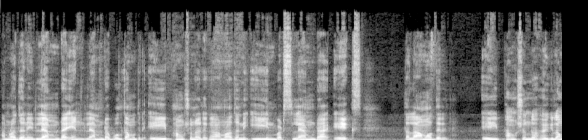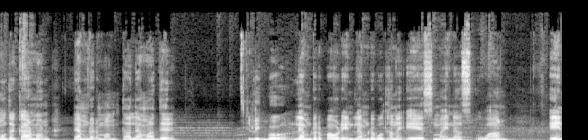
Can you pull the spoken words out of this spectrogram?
আমরা জানি ল্যামডা এন। ল্যামডা বলতে আমাদের এই ফাংশনটা দেখেন আমরা জানি ই ইনভার্স ল্যামডা এক্স। তাহলে আমাদের এই ফাংশনটা হয়ে গেলে আমাদের কার মান? ল্যামডার মান। তাহলে আমাদের কী লিখব? ল্যামডার পাওয়ার এন ল্যামডা বলতে এখানে s minus one n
